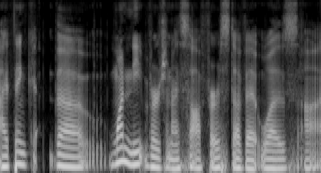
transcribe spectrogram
I think the one neat version I saw first of it was uh,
